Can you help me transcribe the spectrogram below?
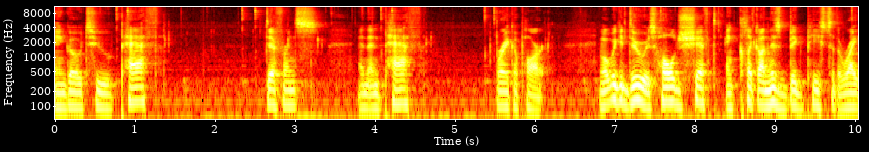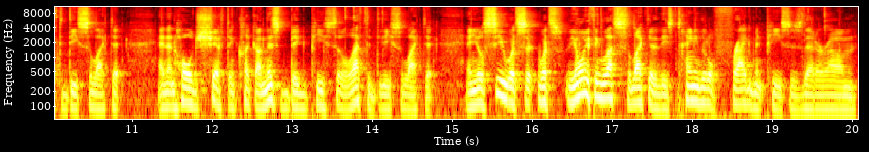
and go to path, difference, and then path, break apart. And what we could do is hold shift and click on this big piece to the right to deselect it and then hold shift and click on this big piece to the left to deselect it. And you'll see what's what's the only thing left selected are these tiny little fragment pieces that are um,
